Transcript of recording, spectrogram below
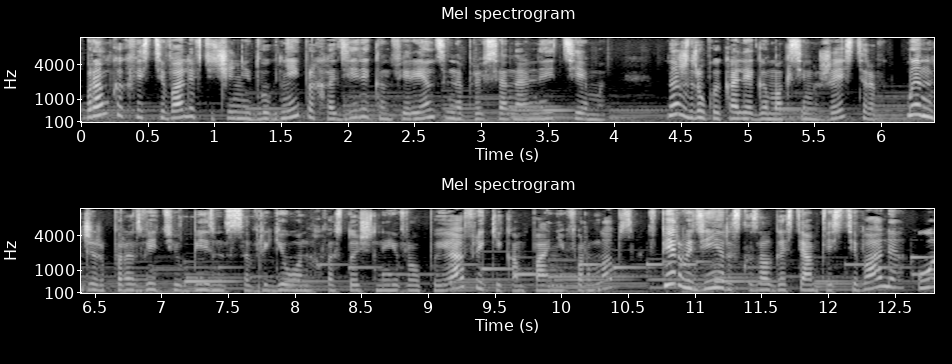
В рамках фестиваля в течение двух дней проходили конференции на профессиональные темы, Наш друг и коллега Максим Жестеров, менеджер по развитию бизнеса в регионах Восточной Европы и Африки компании Formlabs, в первый день рассказал гостям фестиваля о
